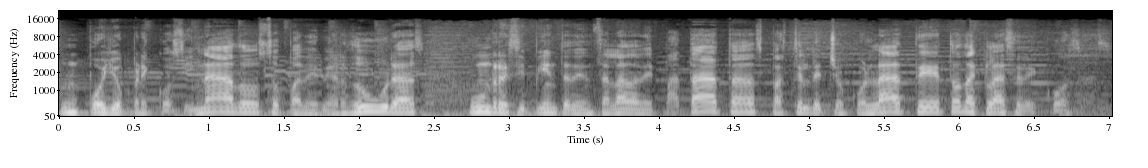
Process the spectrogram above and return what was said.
un pollo precocinado, sopa de verduras, un recipiente de ensalada de patatas, pastel de chocolate, toda clase de cosas.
